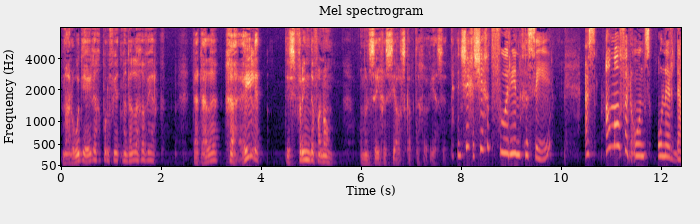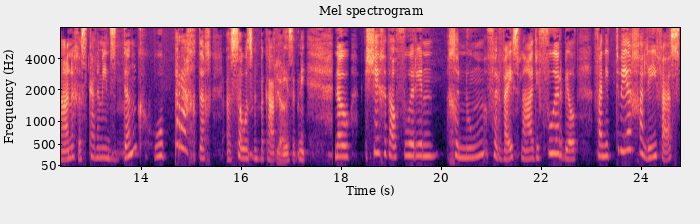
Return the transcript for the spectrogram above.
Maar hoe die heilige profeet met hulle gewerk? Dat hulle gehuil het, dis vriende van hom om in sy geselskap te gewees het. En Sheikh, Sheikh het voorheen gesê as almal van ons onderdanig is, kan 'n mens dink hoe pragtig sou ons met mekaar Ja. gewees het, nie. Nou, Sheikh het al voorheen genoem verwys na die voorbeeld van die twee galifas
